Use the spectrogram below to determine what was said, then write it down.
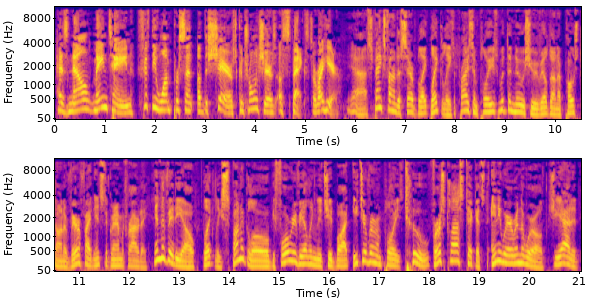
has now maintained 51% of the shares, controlling shares of Spanx. So right here. Yeah, Spanx founder Sarah Blake Blakely surprised employees with the news she revealed on a post on her verified Instagram Friday. In the video, Blakely spun a globe before revealing that she'd bought each of her employees two first-class tickets to anywhere in the world. She added,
